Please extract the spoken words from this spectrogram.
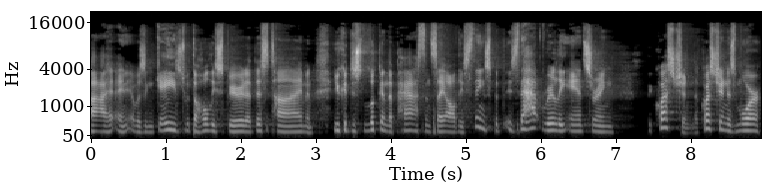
I, I was engaged with the Holy Spirit at this time. And you could just look in the past and say all these things, but is that really answering the question? The question is more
